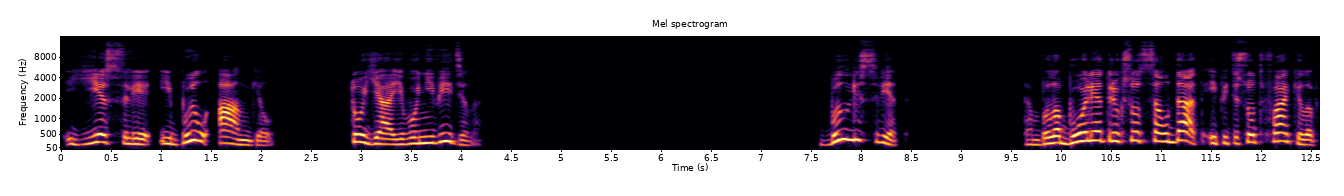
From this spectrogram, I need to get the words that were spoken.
если и был ангел, то я его не видела. Был ли свет? Там было более трехсот солдат и пятисот факелов,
